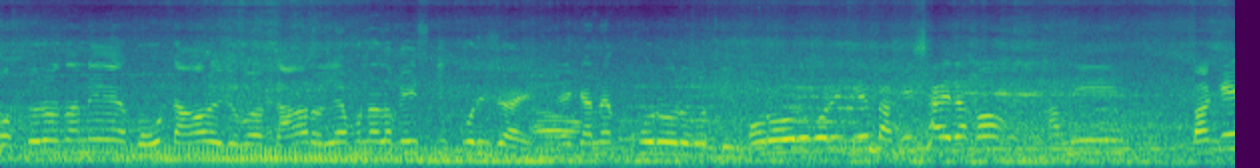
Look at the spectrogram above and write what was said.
বস্তুটো মানে বহুত ডাঙৰ হৈ যাব। ডাঙৰ হ'লে আপোনালোকে স্কিপ কৰি যায়। সেইকাৰণে সৰু সৰু কৰি দিম। সৰু সৰু কৰি দিম বাকী চাই থাকক আমি বাকী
